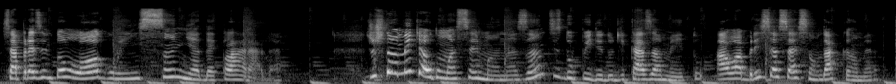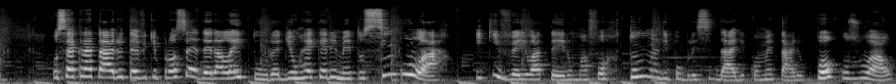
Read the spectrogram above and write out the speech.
se apresentou logo em insânia declarada. Justamente algumas semanas antes do pedido de casamento, ao abrir-se a sessão da Câmara, o secretário teve que proceder à leitura de um requerimento singular e que veio a ter uma fortuna de publicidade e comentário pouco usual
